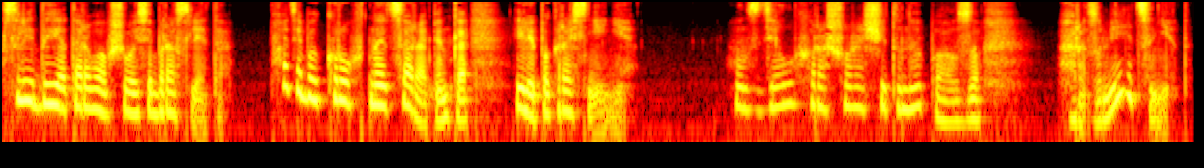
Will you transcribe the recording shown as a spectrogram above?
следы оторвавшегося браслета? Хотя бы крохотная царапинка или покраснение? Он сделал хорошо рассчитанную паузу. Разумеется, нет.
